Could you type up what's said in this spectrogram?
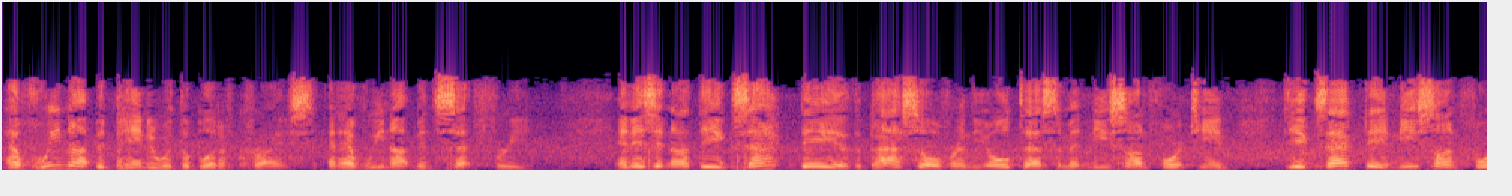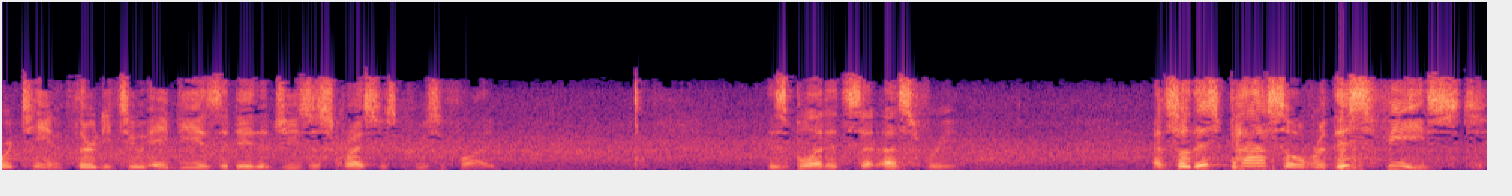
Have we not been painted with the blood of Christ? And have we not been set free? And is it not the exact day of the Passover in the Old Testament, Nisan 14? The exact day, Nisan 14, 32 AD, is the day that Jesus Christ was crucified. His blood had set us free. And so this Passover, this feast,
